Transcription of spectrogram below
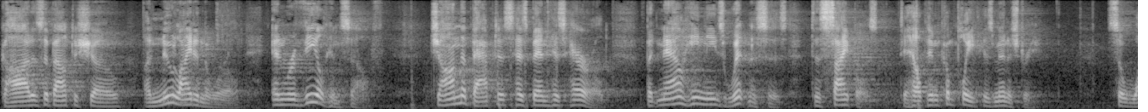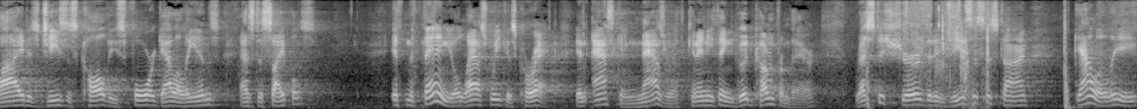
God is about to show a new light in the world and reveal himself. John the Baptist has been his herald, but now he needs witnesses, disciples, to help him complete his ministry. So, why does Jesus call these four Galileans as disciples? If Nathanael last week is correct in asking Nazareth, can anything good come from there? Rest assured that in Jesus' time, Galilee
